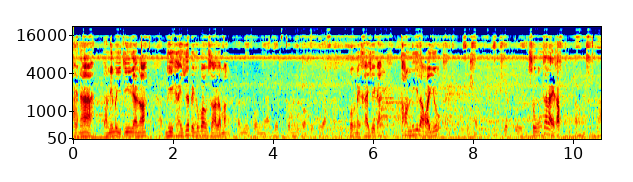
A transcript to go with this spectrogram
ชัยยนานาททตอนนี้มาอยู่ที่นี่แล้วเนาะ ครับ มีใครช่วยเป็นผู้ป้องซ้อมเรามั้งก็มีผมเหนือเพชรก็มีพวกพิทยาครับพวกในค่ายช่วยกัน ตอนนี้เราอายุสิบหกสิบเจ็ดปีสูงเท่าไหร่ครับ ร้อยหกสิบห้า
